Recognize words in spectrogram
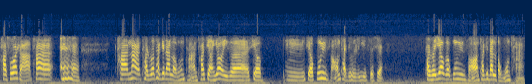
他说啥？他。她那她说她跟她老公谈，她想要一个小，嗯，小公寓房，她就是意思是，她说要个公寓房，她跟她老公谈，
